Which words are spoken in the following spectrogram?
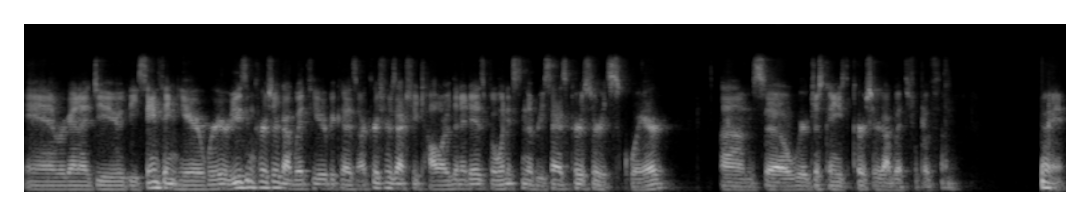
And we're gonna do the same thing here. We're using cursor dot width here because our cursor is actually taller than it is, but when it's in the resize cursor, it's square. Um, so we're just gonna use the cursor dot width for both of them. All right,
